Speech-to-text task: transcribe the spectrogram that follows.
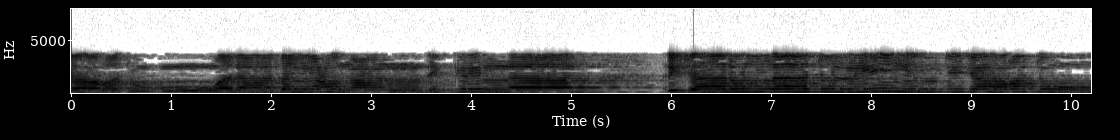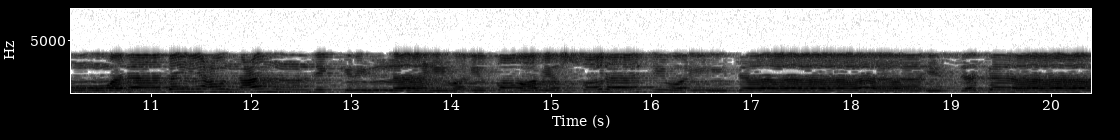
تجارة ولا بيع عن ذكر الله. رجال لا تلهيهم تجارة ولا بيع عن ذكر الله وإقام الصلاة وإيتاء الزكاة.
